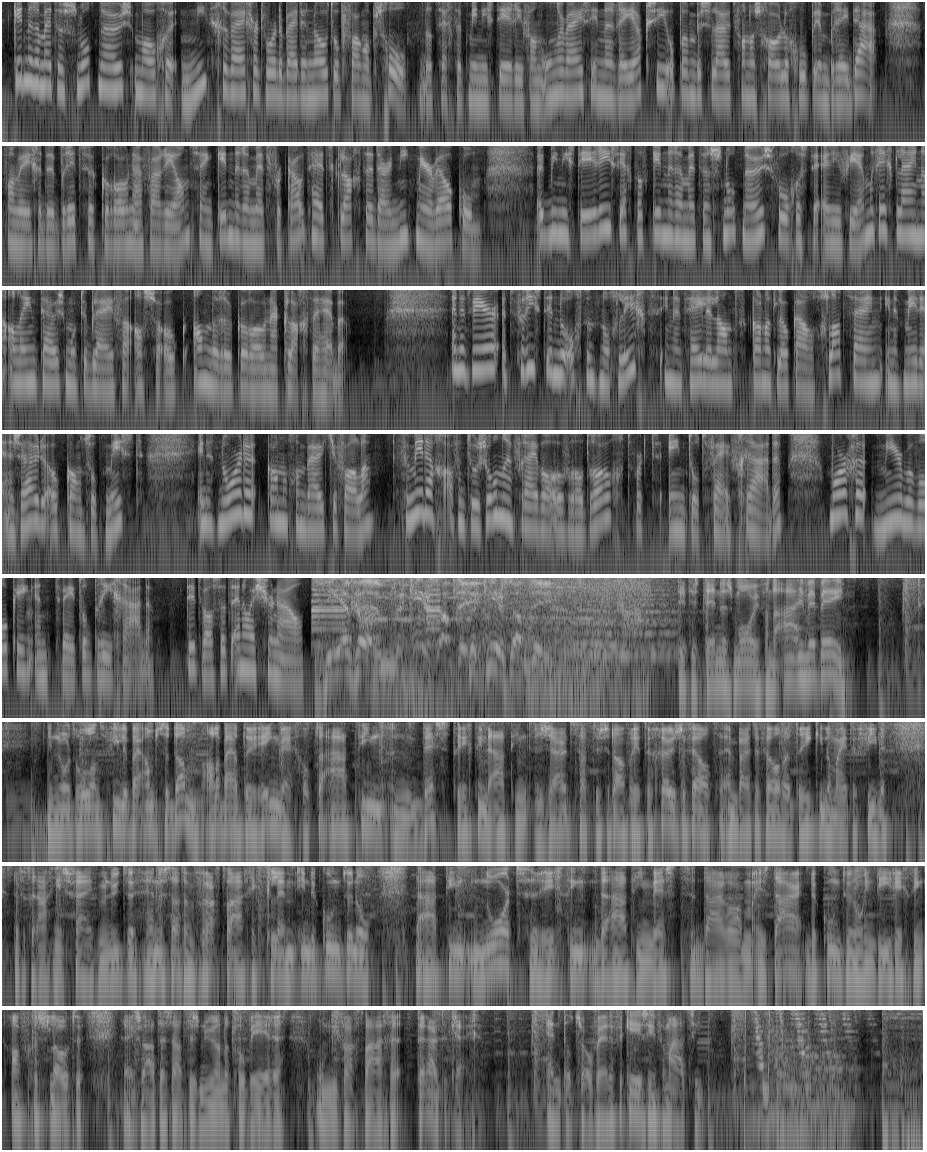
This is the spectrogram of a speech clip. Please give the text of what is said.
Kinderen met een snotneus mogen niet geweigerd worden bij de noodopvang op school. Dat zegt het ministerie van Onderwijs in een reactie op een besluit van een scholengroep in Breda. Vanwege de Britse coronavariant zijn kinderen met verkoudheidsklachten daar niet meer welkom. Het ministerie zegt dat kinderen met een snotneus volgens de RIVM-richtlijnen alleen thuis moeten blijven als ze ook andere coronaklachten hebben. En het weer, het vriest in de ochtend nog licht. In het hele land kan het lokaal glad zijn. In het midden en zuiden ook kans op mist. In het noorden kan nog een buitje vallen. Vanmiddag af en toe zon en vrijwel overal droog. Het wordt 1 tot 5 graden. Morgen meer bewolking en 2 tot 3 graden. Dit was het NOS Journaal. ZFM, verkeersupdate. verkeersupdate. Dit is Dennis Mooij van de ANWB. In Noord-Holland vielen bij Amsterdam. Allebei op de ringweg. Op de A10 West richting de A10 Zuid staat tussen de afritten Geuzenveld en Buitenvelder 3 kilometer file. De vertraging is 5 minuten. En er staat een vrachtwagen klem in de Koentunnel. De A10 Noord richting de A10 West. Daarom is daar de Koentunnel in die richting afgesloten. Rijkswaterstaat is nu aan het proberen om die vrachtwagen eruit te krijgen. En tot zover de verkeersinformatie.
